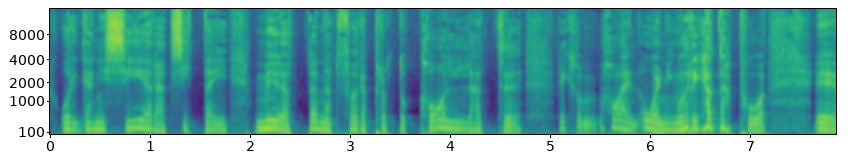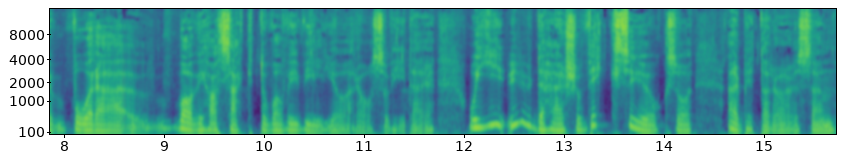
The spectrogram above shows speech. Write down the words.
organisera, att sitta i möten, att föra protokoll, att eh, liksom ha en ordning och reda på eh, våra, vad vi har sagt och vad vi vill göra och så vidare. Och i, ur det här så växer ju också arbetarrörelsen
